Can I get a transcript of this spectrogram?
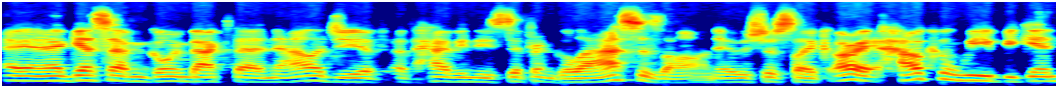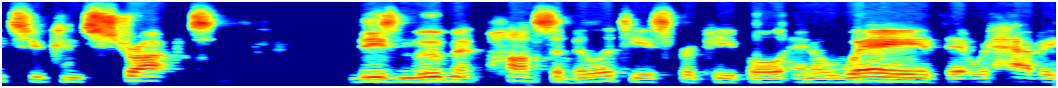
and I guess I'm going back to that analogy of, of having these different glasses on. It was just like, all right, how can we begin to construct these movement possibilities for people in a way that would have a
